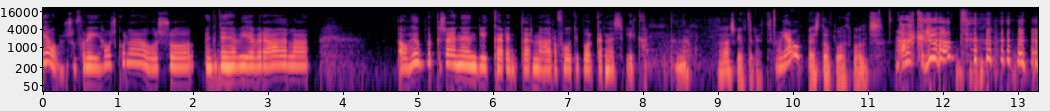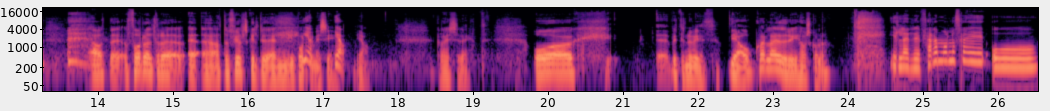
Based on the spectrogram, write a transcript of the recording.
já, svo fór ég í háskóla og svo einhvern veginn hef ég verið aðala á höfuborgarsvæðinu en líka reyndar með aðra fót í Borgarnesi líka. Þannig, það er skemmtilegt að- já, best of both worlds akkurat. átt uh, foreldra uh, áttu fjölskyldu en í Borganissi Já, já. glæsilegt og byrju nú við já, hvað læður í háskóla? Ég læri ferðamálafræði og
